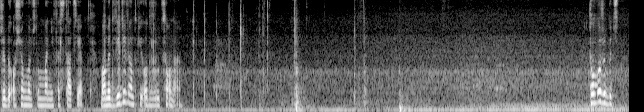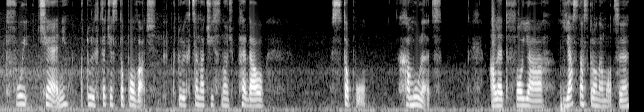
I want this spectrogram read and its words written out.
żeby osiągnąć tą manifestację. Mamy dwie dziewiątki odwrócone. To może być Twój cień, który chcecie stopować, który chce nacisnąć pedał stopu, hamulec, ale Twoja jasna strona mocy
